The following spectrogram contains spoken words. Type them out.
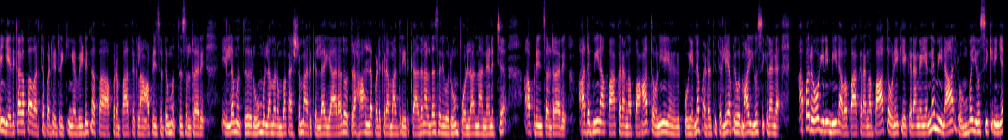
நீங்கள் எதுக்காகப்பா வருத்தப்பட்டுட்டு இருக்கீங்க விடுங்கப்பா அப்புறம் பார்த்துக்கலாம் அப்படின்னு சொல்லிட்டு முத்து சொல்கிறாரு இல்லை முத்து ரூம் இல்லாமல் ரொம்ப கஷ்டமாக இருக்குல்ல யாராவது ஒருத்தர் ஹாலில் படுக்கிற மாதிரி இருக்குது அதனால தான் சரி ஒரு ரூம் போடலான்னு நான் நினச்சேன் அப்படின்னு சொல்கிறாரு அதை மீனா பார்க்குறாங்க பார்த்தோன்னே இப்போ என்ன பண்ணுறது தெரியல அப்படியே ஒரு மாதிரி யோசிக்கிறாங்க. அப்போ ரோகிணி மீனாவை பார்க்குறாங்க பார்த்தோன்னே கேட்குறாங்க என்ன மீனா ரொம்ப யோசிக்கிறீங்க?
